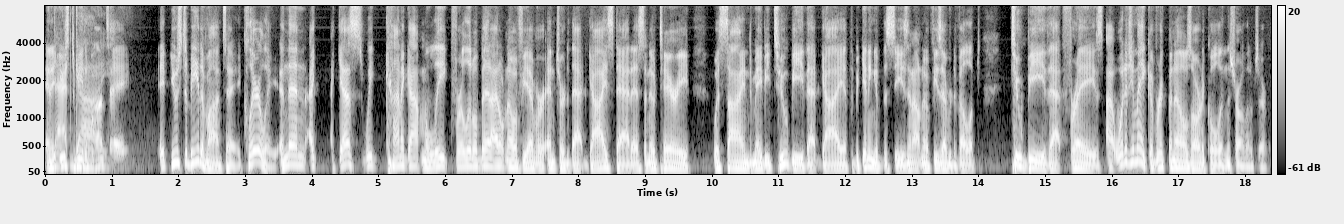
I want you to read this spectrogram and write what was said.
And it that used to guy. be Devonte. It used to be Devonte, clearly. And then I, I guess we kind of got Malik for a little bit. I don't know if he ever entered that guy status. I know Terry was signed maybe to be that guy at the beginning of the season. I don't know if he's ever developed to be that phrase. Uh, what did you make of Rick Bonnell's article in the Charlotte Observer?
